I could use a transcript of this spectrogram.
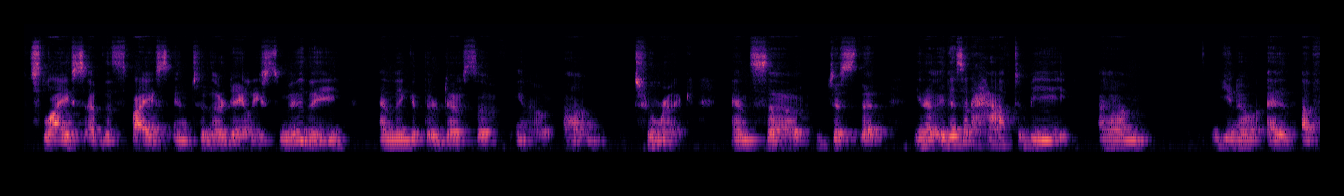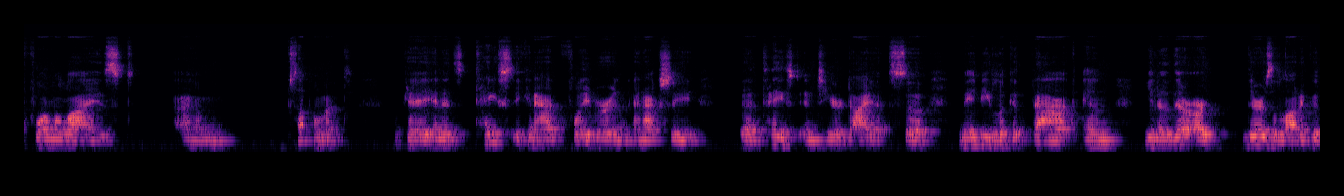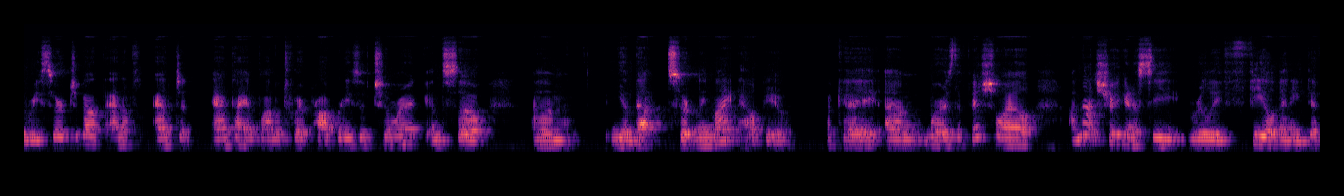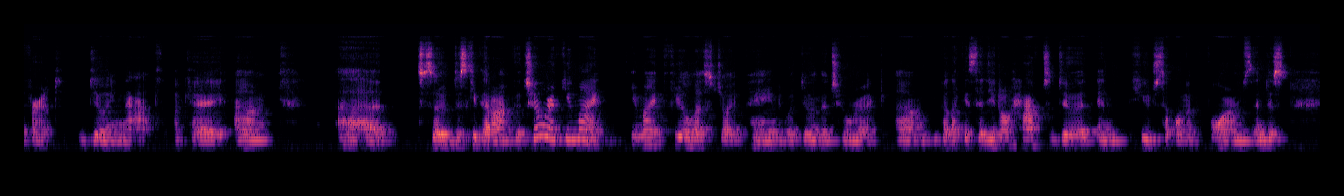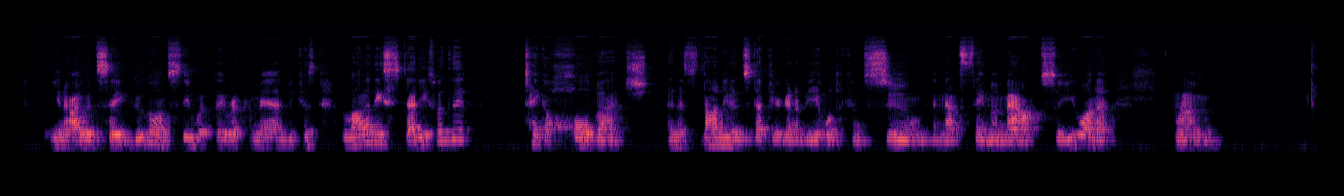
slice of the spice into their daily smoothie and they get their dose of you know um, turmeric and so just that you know it doesn't have to be um, you know, a, a formalized um, supplement. Okay, and it's taste. It can add flavor and, and actually uh, taste into your diet. So maybe look at that. And you know, there are there is a lot of good research about the anti, anti-inflammatory properties of turmeric, and so um, you know that certainly might help you. Okay, um, whereas the fish oil, I'm not sure you're going to see really feel any different doing that. Okay. Um, uh, so just keep that on. The turmeric, you might you might feel less joint pain with doing the turmeric, um, but like I said, you don't have to do it in huge supplement forms. And just you know, I would say Google and see what they recommend because a lot of these studies with it take a whole bunch, and it's not even stuff you're going to be able to consume in that same amount. So you want to, um,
